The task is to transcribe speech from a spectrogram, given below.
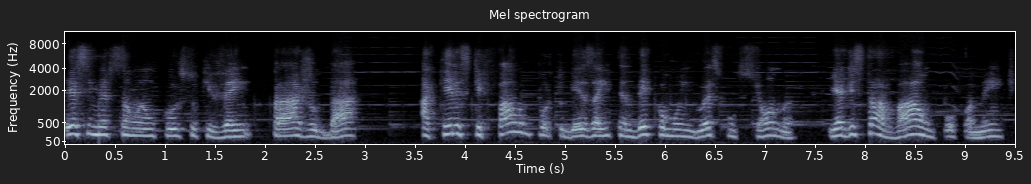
Esse Imersão é um curso que vem para ajudar aqueles que falam português a entender como o inglês funciona e a destravar um pouco a mente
